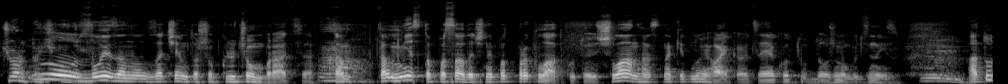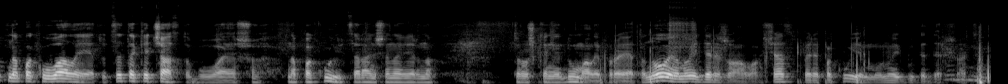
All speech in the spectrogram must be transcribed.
Чорточки. Ну, злизано зачем-то, щоб ключом братися. Там, там місто посадочне під прокладку, тобто шланга з накидною гайкою, це як отут, должно бути знизу. М. А тут напакували ету. Це таке часто буває, що напакуються. Раніше, мабуть, трошки не думали про це. Ну, воно і держало. Зараз перепакуємо, воно і буде держати.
